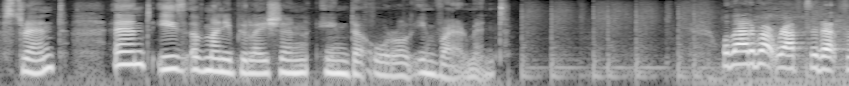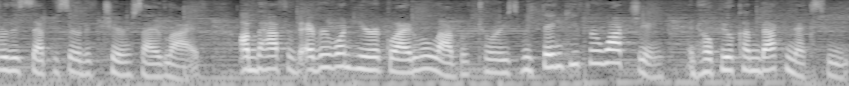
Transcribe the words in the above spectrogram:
strength, and ease of manipulation in the oral environment. Well, that about wraps it up for this episode of Chairside Live. On behalf of everyone here at Glidewell Laboratories, we thank you for watching and hope you'll come back next week.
